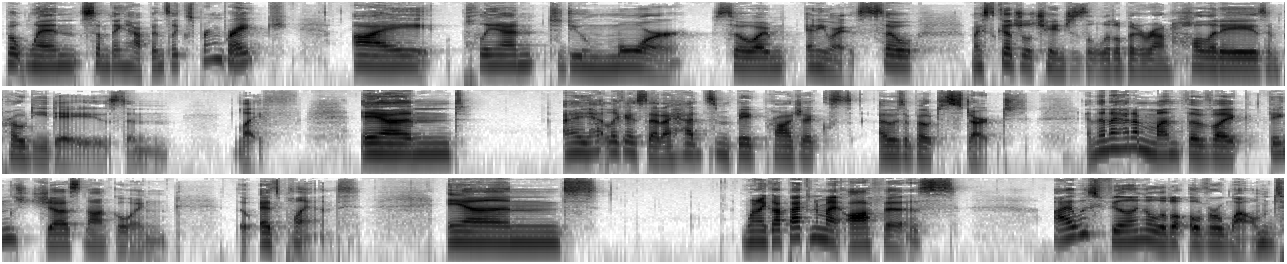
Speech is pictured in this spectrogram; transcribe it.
But when something happens like spring break, I plan to do more. So I'm anyways. So my schedule changes a little bit around holidays and pro D days and life. And I like I said, I had some big projects I was about to start. And then I had a month of like things just not going as planned. And when I got back into my office, I was feeling a little overwhelmed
